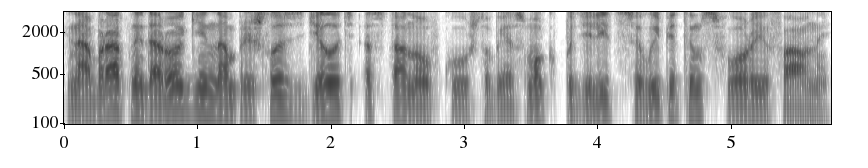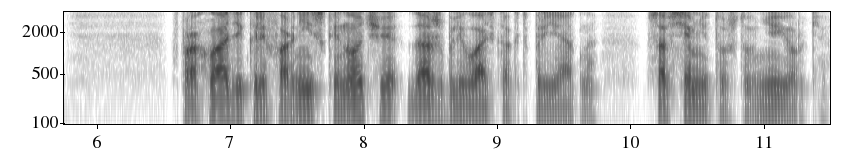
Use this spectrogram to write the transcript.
И на обратной дороге нам пришлось сделать остановку, чтобы я смог поделиться выпитым с флорой и фауной. В прохладе калифорнийской ночи даже блевать как-то приятно. Совсем не то, что в Нью-Йорке.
